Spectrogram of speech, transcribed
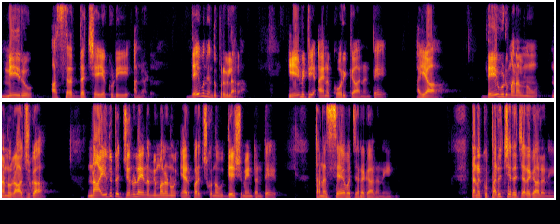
మీరు అశ్రద్ధ చేయకుడి అన్నాడు. దేవుని ఎందు పురుగులారా ఏమిటి ఆయన కోరిక అనంటే అయ్యా దేవుడు మనల్ని నన్ను రాజుగా నా ఎదుట జనులైన మిమ్మలను ఏర్పరచుకున్న ఉద్దేశం ఏంటంటే తన సేవ జరగాలని తనకు పరిచర్య జరగాలని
